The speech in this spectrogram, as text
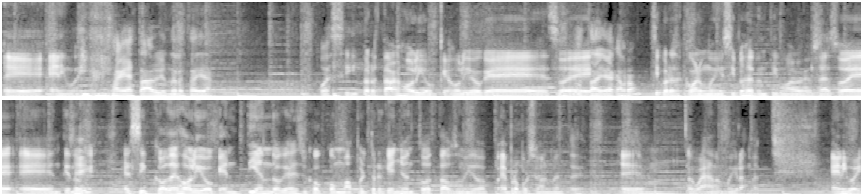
Eh, anyway, O sea, que ya estaba viviendo la estadía. pues sí, pero estaba en Holyoke, que Holyoke es, eso No es... está allá, cabrón. Sí, pero eso es como el municipio 79. O sea, eso es. eh, entiendo ¿Sí? que el zip code de Holyoke, entiendo que es el zip code con más puertorriqueños en todo Estados Unidos, eh, proporcionalmente. Eh, lo cual no es muy grande. Anyway,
